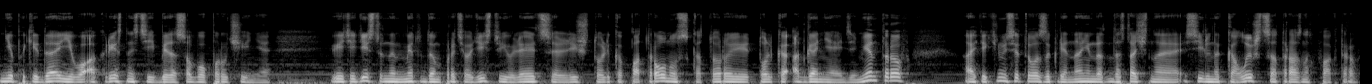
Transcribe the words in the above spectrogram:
не покидая его окрестностей без особого поручения. Ведь единственным методом противодействия является лишь только патронус, который только отгоняет дементоров, а эффективность этого заклинания достаточно сильно колышется от разных факторов.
